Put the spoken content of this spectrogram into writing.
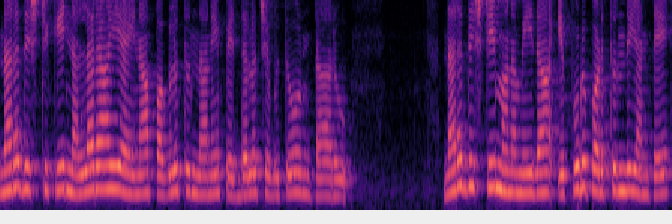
నరదిష్టికి నల్లరాయి అయినా పగులుతుందని పెద్దలు చెబుతూ ఉంటారు. నరదిష్టి మన మీద ఎప్పుడు పడుతుంది అంటే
